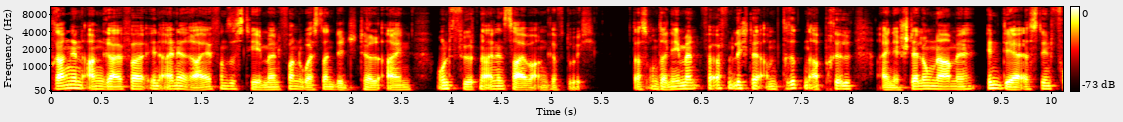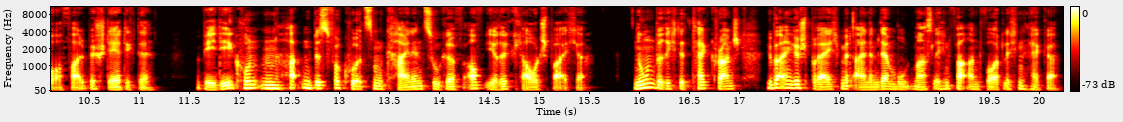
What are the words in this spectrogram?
drangen Angreifer in eine Reihe von Systemen von Western Digital ein und führten einen Cyberangriff durch. Das Unternehmen veröffentlichte am 3. April eine Stellungnahme, in der es den Vorfall bestätigte. WD-Kunden hatten bis vor kurzem keinen Zugriff auf ihre Cloud-Speicher. Nun berichtet TechCrunch über ein Gespräch mit einem der mutmaßlichen verantwortlichen Hacker.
